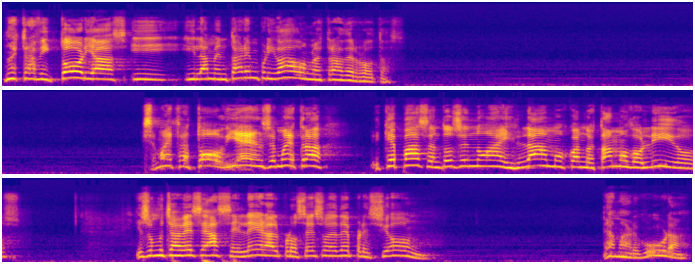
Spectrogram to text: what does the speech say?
nuestras victorias y, y lamentar en privado nuestras derrotas. Y se muestra todo bien, se muestra... ¿Y qué pasa? Entonces nos aislamos cuando estamos dolidos. Y eso muchas veces acelera el proceso de depresión, de amargura.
